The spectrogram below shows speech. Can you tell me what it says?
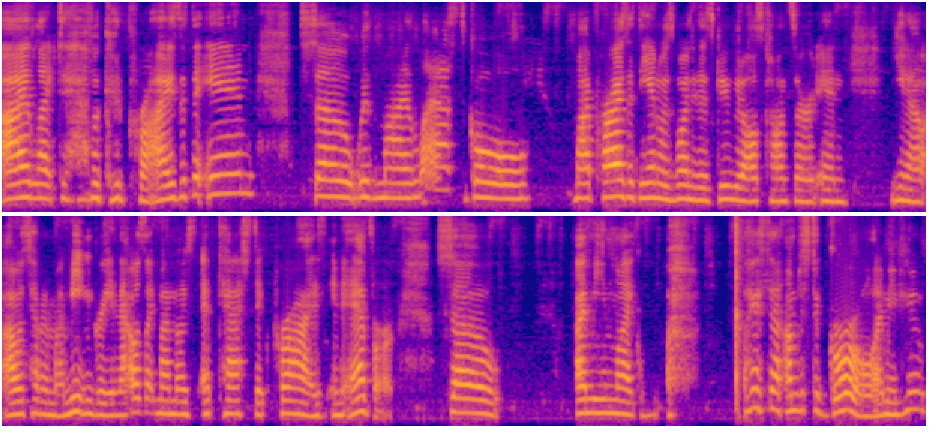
I like to have a good prize at the end. So with my last goal, my prize at the end was going to this Goo Goo Dolls concert and you know, I was having my meet and greet and that was like my most eptastic prize in ever. So, I mean like like I said, I'm just a girl. I mean, who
